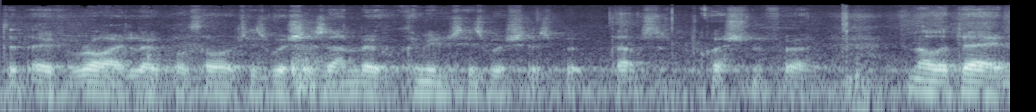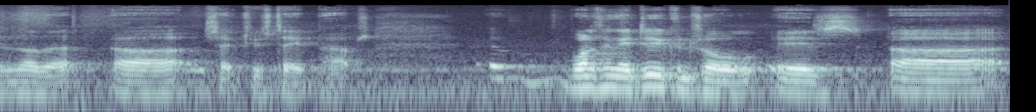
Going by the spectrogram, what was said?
that override local authorities' wishes and local communities' wishes, but that's a question for another day and another uh, Secretary of State perhaps. One thing they do control is uh,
